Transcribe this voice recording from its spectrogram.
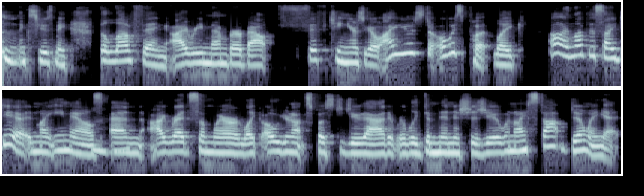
Excuse me. The love thing, I remember about 15 years ago, I used to always put like, oh, I love this idea in my emails. Mm-hmm. And I read somewhere like, oh, you're not supposed to do that. It really diminishes you. And I stopped doing it.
